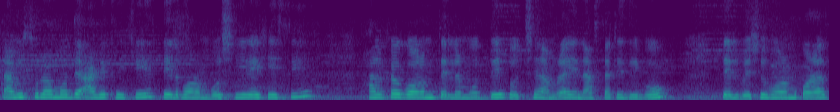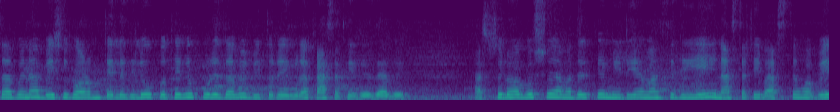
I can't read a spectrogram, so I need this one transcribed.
তা আমি চুলার মধ্যে আগে থেকে তেল গরম বসিয়ে রেখেছি। হালকা গরম তেলের মধ্যে হচ্ছে আমরা এই নাস্তাটি দিব। তেল বেশি গরম করা যাবে না, বেশি গরম তেলে দিলে উপর থেকে পুড়ে যাবে, ভিতরে এগুলো কাঁচা থেকে যাবে। আর চুলো অবশ্যই আমাদেরকে মিডিয়াম আঁচে দিয়ে এই নাস্তাটি বাঁচতে হবে।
